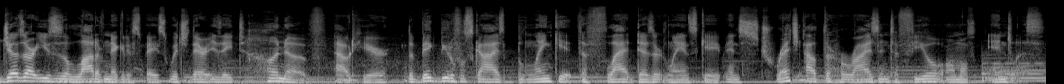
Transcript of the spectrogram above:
Judd's art uses a lot of negative space, which there is a ton of out here. The big, beautiful skies blanket the flat desert landscape and stretch out the horizon to feel almost endless.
